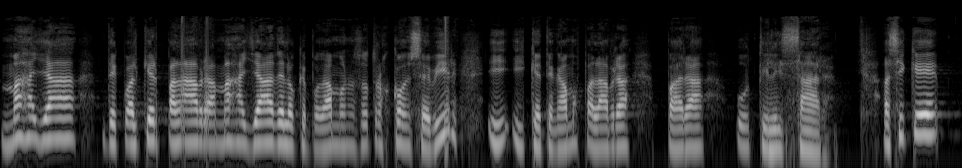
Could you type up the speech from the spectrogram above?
más allá de cualquier palabra, más allá de lo que podamos nosotros concebir y, que tengamos palabras para utilizar. Así que,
